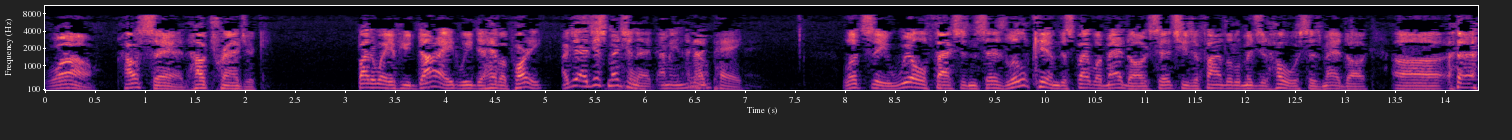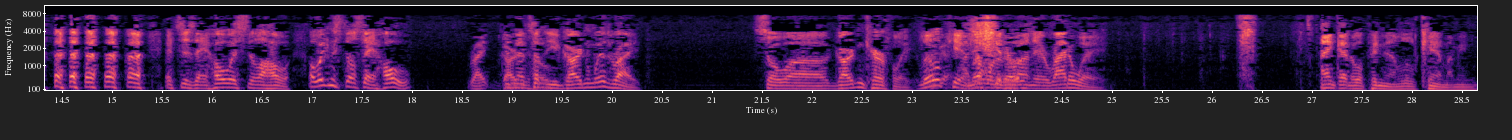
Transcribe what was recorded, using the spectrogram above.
Wow. How sad. How tragic. By the way, if you died, we'd have a party. I, ju- I just mentioned that. I mean, And know. I'd pay. Let's see. Will faxes and says, Little Kim, despite what Mad Dog said, she's a fine little midget hoe, says Mad Dog. Uh, it says a hoe is still a hoe. Oh, we can still say hoe. Right. Isn't Garden that something hoe. you garden with? Right. So, uh, garden carefully. Little Okay, Kim, let's get her on there right away. I ain't got no opinion on Little Kim. I mean,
